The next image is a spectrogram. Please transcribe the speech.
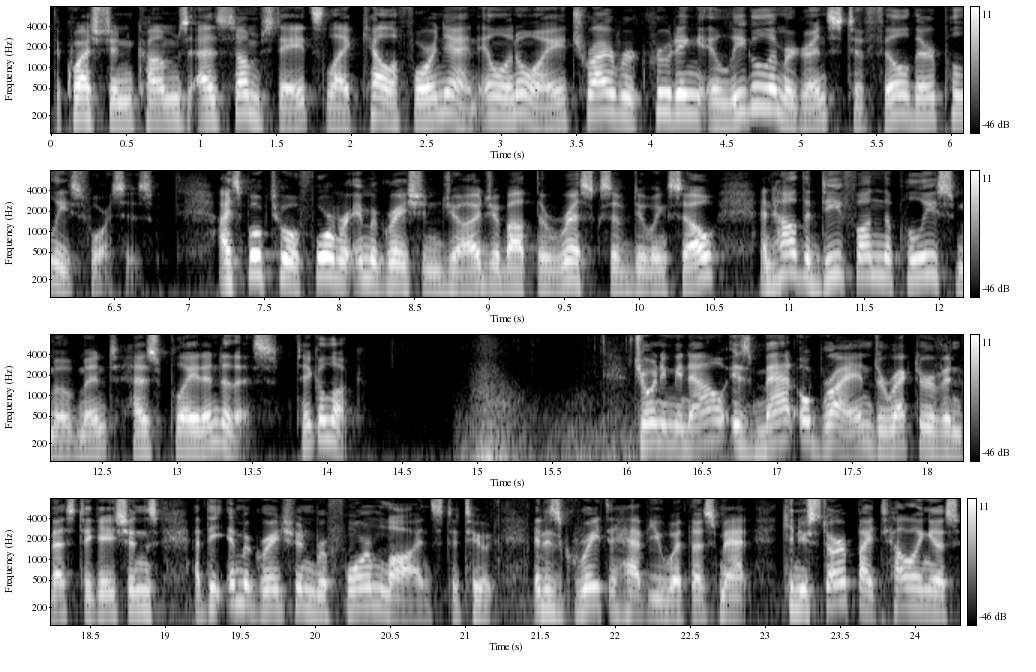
The question comes as some states, like California and Illinois, try recruiting illegal immigrants to fill their police forces. I spoke to a former immigration judge about the risks of doing so and how the defund the police movement has played into this. Take a look. Joining me now is Matt O'Brien, Director of Investigations at the Immigration Reform Law Institute. It is great to have you with us, Matt. Can you start by telling us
